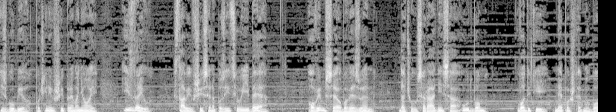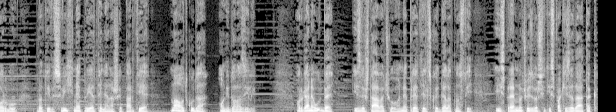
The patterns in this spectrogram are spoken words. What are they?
izgubio počinivši prema njoj izdaju stavivši se na poziciju IB-a Ovim se obavezujem da ću u saradnji sa udbom voditi nepoštednu borbu protiv svih neprijatelja naše partije, ma otkuda oni dolazili. Organe udbe izveštavaću o neprijateljskoj delatnosti i spremno ću izvršiti svaki zadatak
